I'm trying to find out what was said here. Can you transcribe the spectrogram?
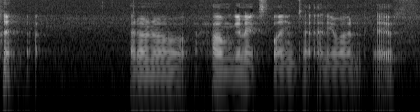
I don't know how I'm gonna explain to anyone if,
